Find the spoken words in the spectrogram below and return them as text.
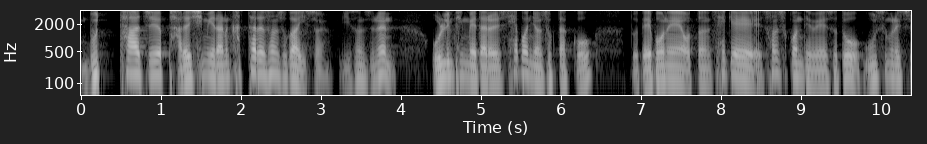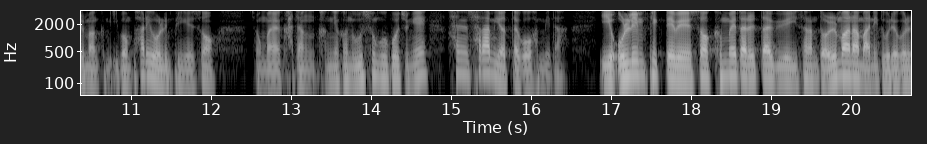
무타즈 바르심이라는 카타르 선수가 있어요. 이 선수는 올림픽 메달을 세 번 연속 땄고 또 네 번의 어떤 세계 선수권 대회에서도 우승을 했을 만큼 이번 파리 올림픽에서 정말 가장 강력한 우승 후보 중에 한 사람이었다고 합니다. 이 올림픽 대회에서 금메달을 따기 위해 이 사람도 얼마나 많이 노력을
